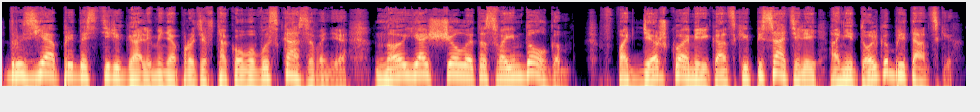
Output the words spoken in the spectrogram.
Друзья предостерегали меня против такого высказывания, но я счел это своим долгом, в поддержку американских писателей, а не только британских.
